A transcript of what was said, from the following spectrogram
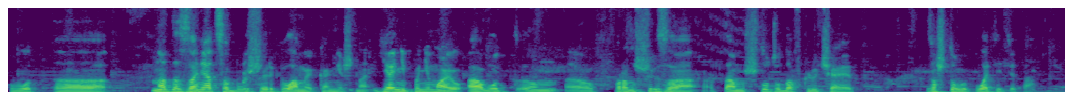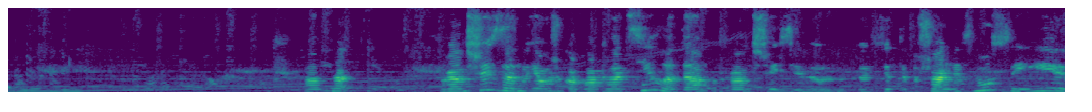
вот, э, надо заняться больше рекламой, конечно. Я не понимаю, а вот э, франшиза, там что туда включает? За что вы платите-то? Франшиза, ну я уже как бы оплатила, да, по франшизе, то есть это пушальные взносы и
